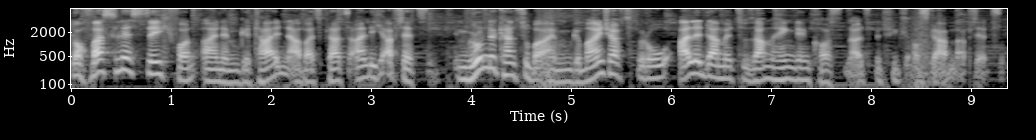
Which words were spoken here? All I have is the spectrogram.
Doch was lässt sich von einem geteilten Arbeitsplatz eigentlich absetzen? Im Grunde kannst du bei einem Gemeinschaftsbüro alle damit zusammenhängenden Kosten als Betriebsausgaben absetzen.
